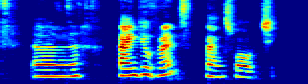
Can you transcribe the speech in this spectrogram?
தேங்க்யூ ஃப்ரெண்ட்ஸ் தேங்க்ஸ் ஃபார் வாட்சிங்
